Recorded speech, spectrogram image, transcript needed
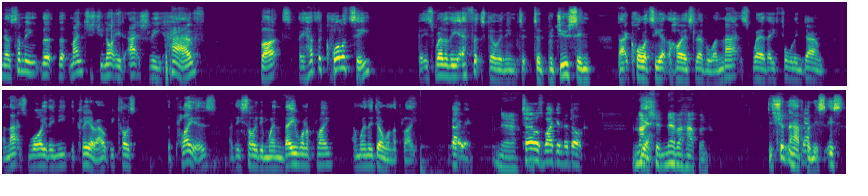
you know something that, that Manchester United actually have but they have the quality, but it's whether the effort's going into to producing that quality at the highest level, and that's where they're falling down, and that's why they need the clear out because the players are deciding when they want to play and when they don't want to play. Exactly. yeah. Tails wagging the dog. And that Yeah. should never happen. It shouldn't happen. Yeah. It's, it's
